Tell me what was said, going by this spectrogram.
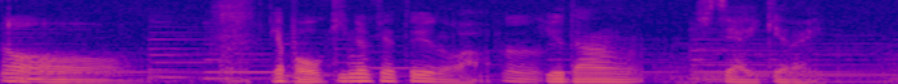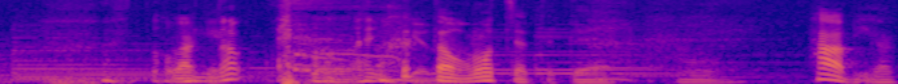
あやっぱ起き抜けというのはうん。油断しちゃいけないあ わけ。と思っちゃってて。歯磨く。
